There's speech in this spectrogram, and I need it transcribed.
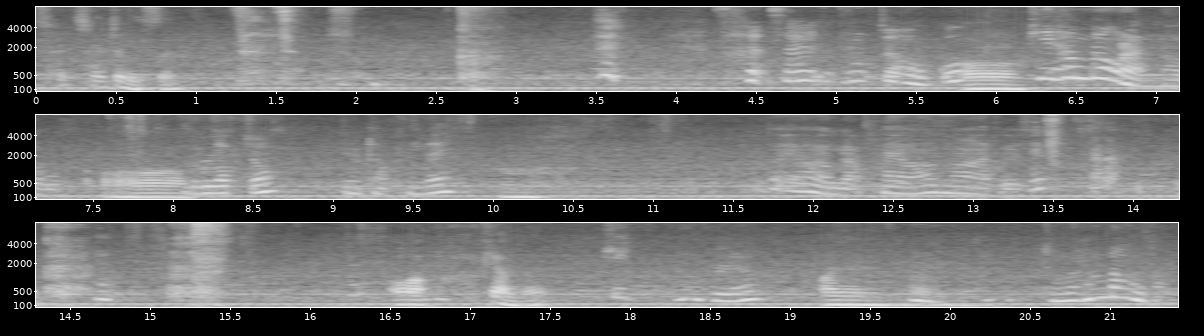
살, 살좀 있어요. 살, 살 상점 없고 어, 피 한 방울 안 나고 어, 놀랍죠? 이렇게 아픈데 어. 뜯어요 여기 아파요 하나 둘 셋 어, 피안 나요? 피 한번 볼래요? 아니, 아니, 아니. 정말 한 방울도 안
